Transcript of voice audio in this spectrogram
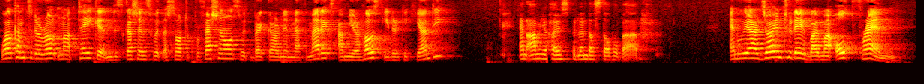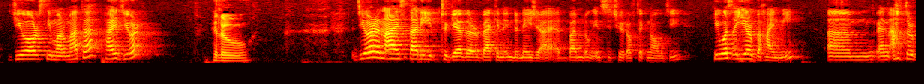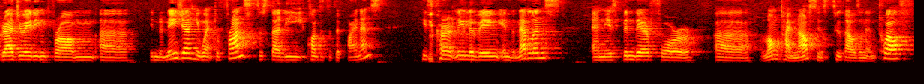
Welcome to the Road Not Taken, discussions with assorted professionals with background in mathematics. I'm your host, Eder Kikianty. And I'm your host, Belinda Stapelberg. And we are joined today by my old friend, Gior Simarmata. Hi, Gior. Hello. Gior and I studied together back in Indonesia at Bandung Institute of Technology. He was a year behind me. Um, and after graduating from uh, Indonesia, he went to France to study quantitative finance He's currently living in the Netherlands and he's been there for uh, a long time now, since 2012,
